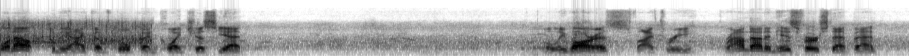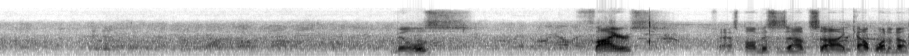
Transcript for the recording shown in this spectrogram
one out. In the Icons bullpen quite just yet. Olivares, 5 3 ground out in his first at bat. Mills fires. Fastball misses outside. Count 1 0.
